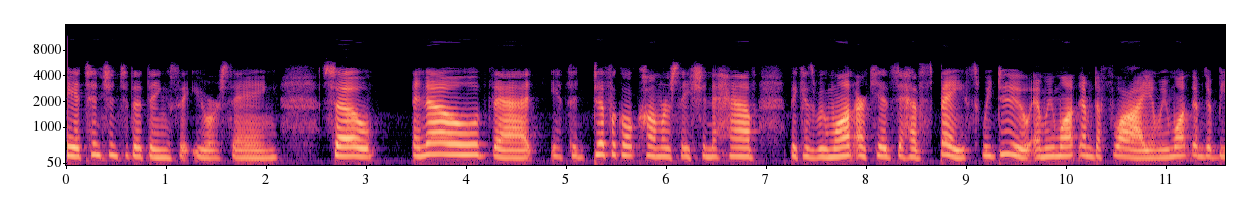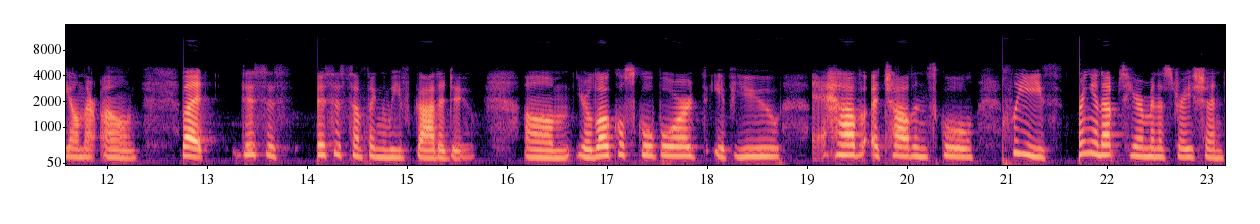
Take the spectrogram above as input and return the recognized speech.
Pay attention to the things that you are saying. So I know that it's a difficult conversation to have because we want our kids to have space. We do, and we want them to fly and we want them to be on their own. But this is this is something we've got to do. Um, your local school boards, if you have a child in school, please bring it up to your administration.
